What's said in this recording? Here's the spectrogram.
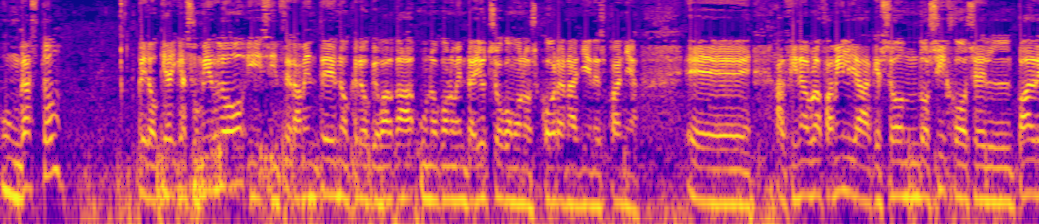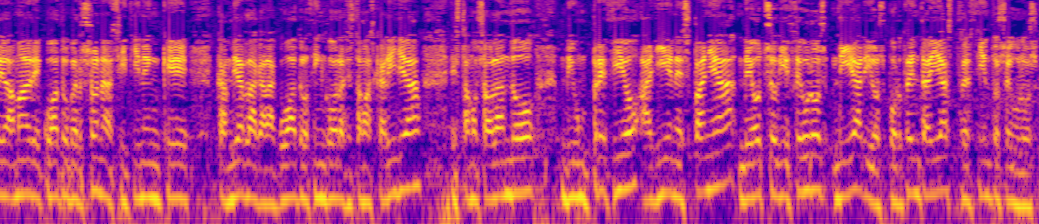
un gasto, pero que hay que asumirlo y sinceramente no creo que valga 1,98 como nos cobran allí en España. Eh, al final una familia que son dos hijos, el padre, la madre, cuatro personas y tienen que cambiarla cada cuatro o cinco horas esta mascarilla, estamos hablando de un precio allí en España de 8 o 10 euros diarios por 30 días, 300 euros.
